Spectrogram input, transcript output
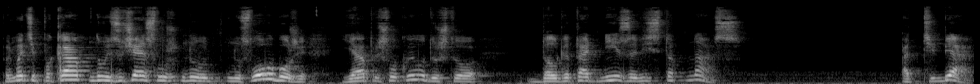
Понимаете, пока, ну, изучая служ... ну, ну, Слово Божье, я пришел к выводу, что долгота дней зависит от нас, от тебя.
